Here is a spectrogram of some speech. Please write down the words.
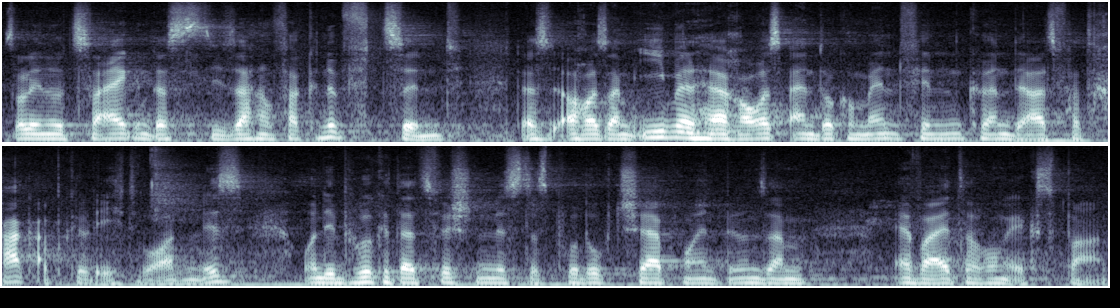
soll Ihnen nur zeigen, dass die Sachen verknüpft sind, dass Sie auch aus einem E-Mail heraus ein Dokument finden können, der als Vertrag abgelegt worden ist und die Brücke dazwischen ist das Produkt SharePoint mit unserem Erweiterung Expand.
